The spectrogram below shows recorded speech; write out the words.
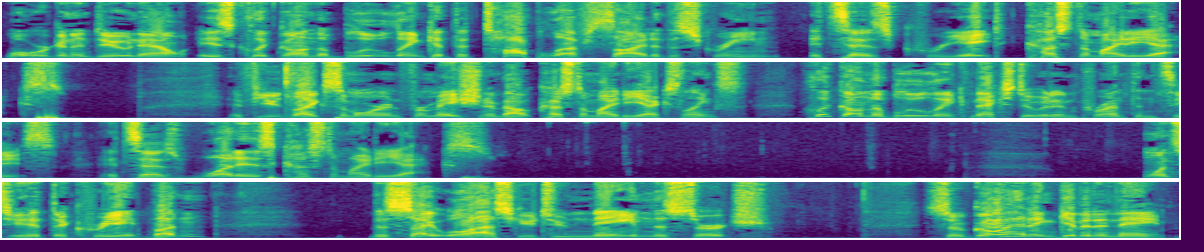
What we're going to do now is click on the blue link at the top left side of the screen. It says Create Custom IDX. If you'd like some more information about Custom IDX links, click on the blue link next to it in parentheses it says, What is Custom IDX? Once you hit the Create button, the site will ask you to name the search. So go ahead and give it a name.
